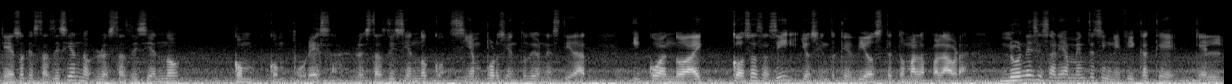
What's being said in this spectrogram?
que eso que estás diciendo, lo estás diciendo con, con, pureza, lo estás diciendo con 100% de honestidad. Y cuando hay cosas así, yo siento que Dios te toma la palabra. No necesariamente significa que, que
